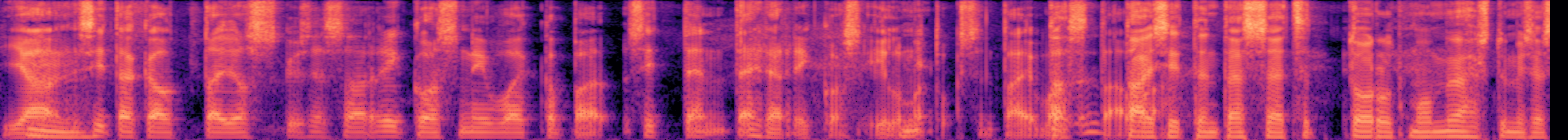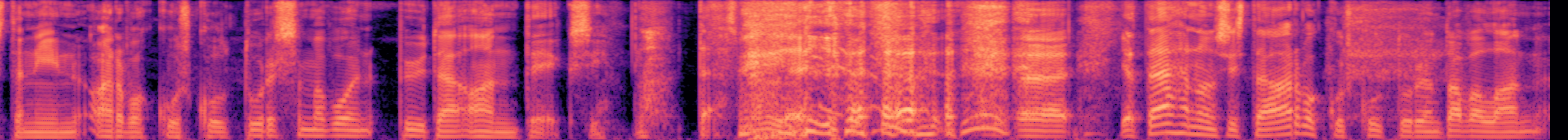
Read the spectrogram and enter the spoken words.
Ja mm. sitä kautta, jos kyseessä on rikos, niin vaikkapa sitten tehdä rikosilmoituksen tai vastaavaa. Tai sitten tässä, että sä torut mun myöhästymisestä, niin arvokkuuskulttuurissa mä voin pyytää anteeksi. No, täsmälleen. ja tämähän on siis, tämä arvokkuuskulttuuri on tavallaan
